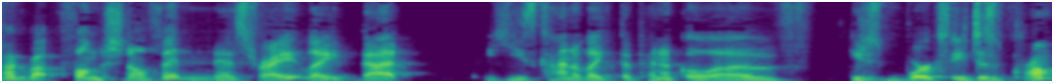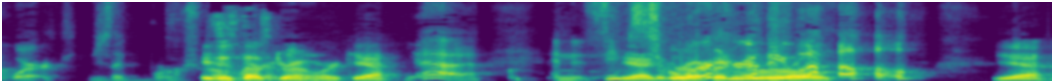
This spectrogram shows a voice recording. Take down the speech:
talk about functional fitness, right? Like that he's kind of like the pinnacle of he just works, he just grunt work. He just like works. He just does grunt work. Yeah. Yeah. And it seems Yeah, to grew up work in really rural- well. Yeah,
